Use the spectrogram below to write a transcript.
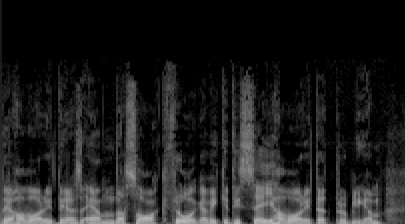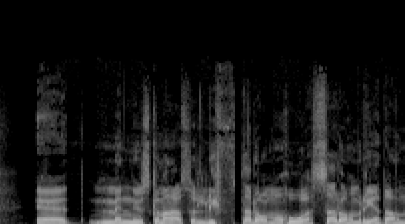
Det har varit deras enda sakfråga, vilket i sig har varit ett problem. Eh, men nu ska man alltså lyfta dem och håsa dem redan,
